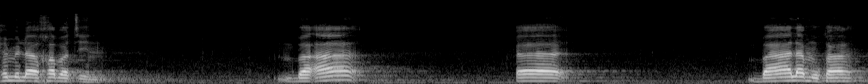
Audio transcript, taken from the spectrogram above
حمل خبط. بقى آه بال مكا.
